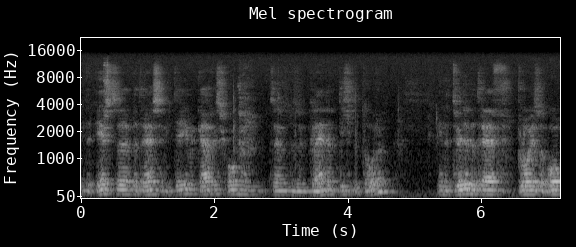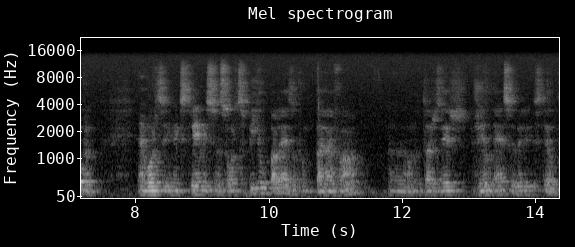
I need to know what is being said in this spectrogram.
in de eerste bedrijf zijn die tegen elkaar geschoven en zijn dus een kleine dichte toren. In het tweede bedrijf plooien ze open en worden ze in extremis een soort spiegelpaleis of een paravent, uh, omdat daar zeer veel eisen werden gesteld.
